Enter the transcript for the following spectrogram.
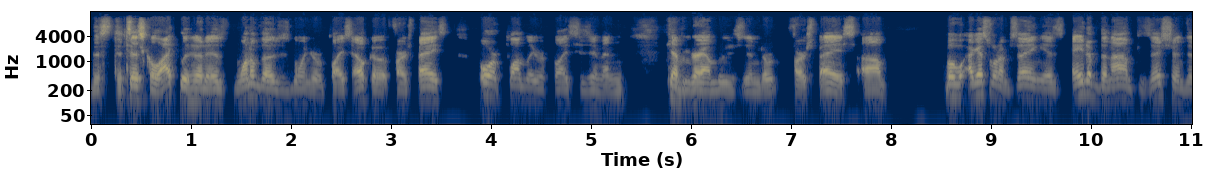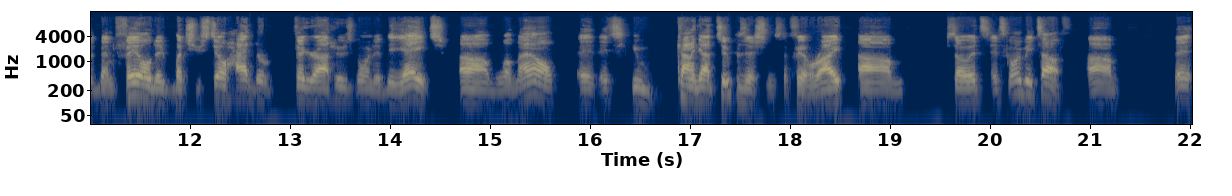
the statistical likelihood is one of those is going to replace Elko at first base, or Plumlee replaces him and Kevin Graham moves into first base. Um, but I guess what I'm saying is eight of the nine positions have been filled, but you still had to figure out who's going to DH. Um, well, now it, it's you kind of got two positions to fill, right? Um, so it's it's going to be tough. Um, they,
